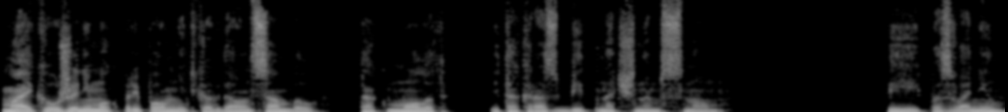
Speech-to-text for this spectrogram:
Майка уже не мог припомнить, когда он сам был так молод и так разбит ночным сном. «Ты ей позвонил?»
